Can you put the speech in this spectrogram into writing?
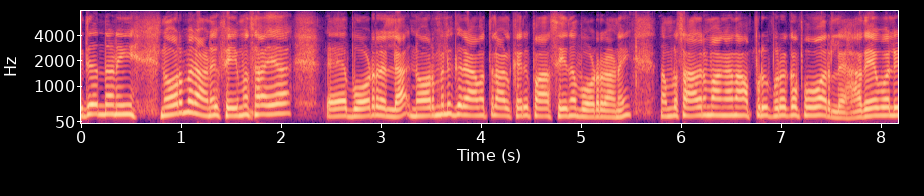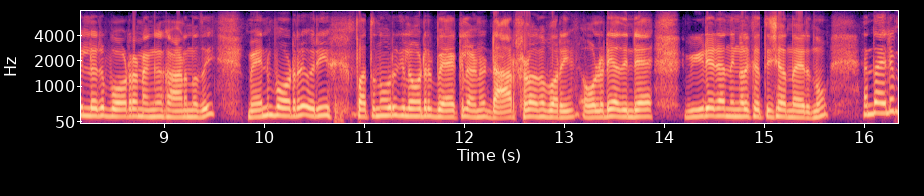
ഇത് എന്താണ് ഈ നോർമലാണ് ഫേമസ് ആയ ബോർഡറല്ല നോർമൽ ഗ്രാമത്തിലെ ആൾക്കാർ പാസ് ചെയ്യുന്ന ബോർഡറാണ് നമ്മൾ സാധനം വാങ്ങാൻ അപ്പുറം ഇപ്പുറമൊക്കെ പോകാറില്ലേ അതേപോലെ ഉള്ളൊരു ബോർഡറാണ് അങ്ങ് കാണുന്നത്. മെയിൻ ബോർഡർ ഒരു പത്ത് നൂറ് കിലോമീറ്റർ ബാക്കിലാണ് ഡാർഫ്ലോ എന്ന് പറയും. ഓൾറെഡി അതിന്റെ വീഡിയോ ഞാൻ നിങ്ങൾക്ക് എത്തിച്ചു തന്നായിരുന്നു എന്തായാലും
